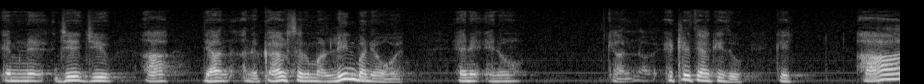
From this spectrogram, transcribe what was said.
એમને જે જીવ આ ધ્યાન અને કાયોસર્ગમાં લીન બન્યો હોય, એને એનો ખ્યાલ ના એટલે ત્યાં કીધું કે આ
